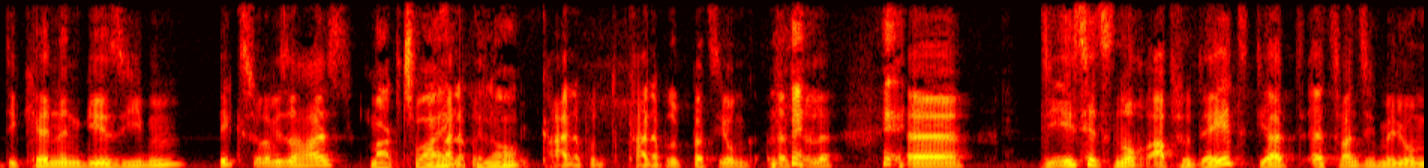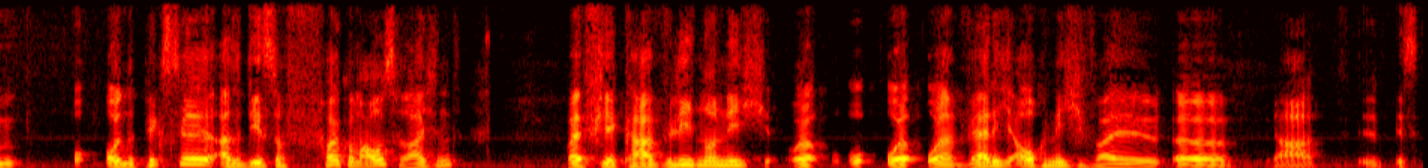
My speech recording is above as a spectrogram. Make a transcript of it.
die Canon G7X oder wie sie heißt, Mark 2, keine, genau. keine, keine Produktplatzierung an der Stelle. äh, die ist jetzt noch up to date. Die hat äh, 20 Millionen o- ohne Pixel, also die ist noch vollkommen ausreichend. Bei 4K will ich noch nicht oder, oder, oder werde ich auch nicht, weil äh, ja, ist,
